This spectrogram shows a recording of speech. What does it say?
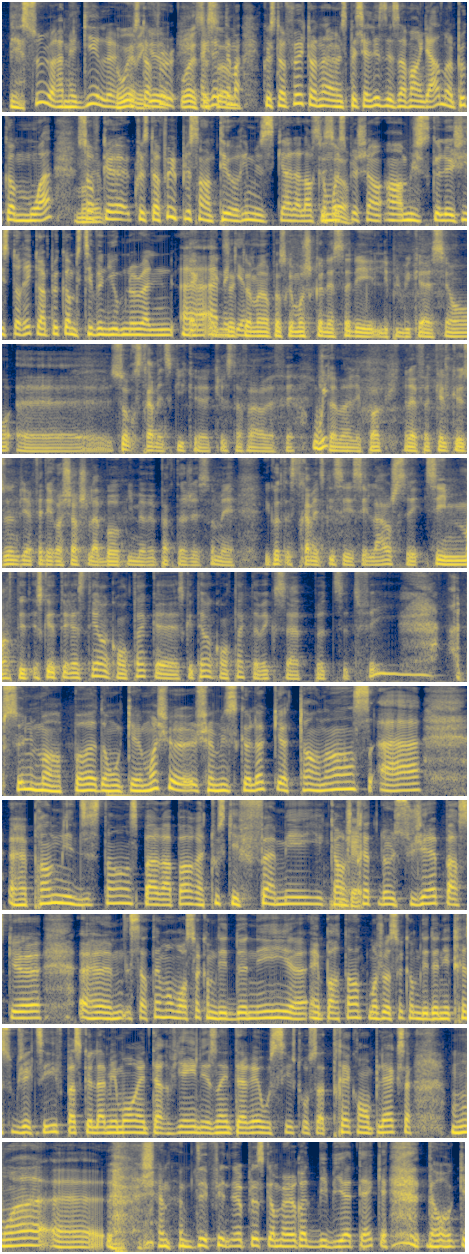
Bien sûr, à McGill, Christopher. Exactement. Christopher est un, spécialiste des avant-gardes, un peu comme moi, sauf que Christopher est plus en théorie musicale, alors que moi, je suis en, musicologie historique, un peu comme Steven Hubner à, McGill. Exactement, parce que moi, je connaissais les, publications euh, sur Stravinsky que Christopher avait fait, justement, à l'époque. Il en avait fait quelques-unes, puis il a fait des recherches là-bas, puis il m'avait partagé ça. Mais écoute, Stravinsky, c'est large, c'est immense. Est-ce que tu es resté en contact, euh, est-ce que tu es en contact avec sa petite fille? Absolument pas. Donc, euh, moi, je un musicologue qui a tendance à euh, prendre mes distances par rapport à tout ce qui est famille quand je traite d'un sujet parce que euh, certains vont voir ça comme des données euh, importantes. Moi, je vois ça comme des données très subjectives parce que la mémoire intervient, les intérêts aussi. Je trouve ça très complexe. Moi, j'aime me définir plus comme un rat de bibliothèque. Donc,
